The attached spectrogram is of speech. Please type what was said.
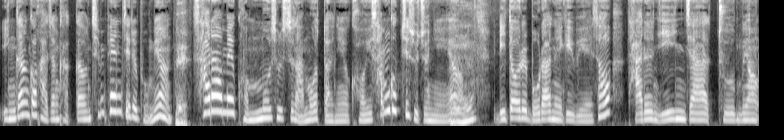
인간과 가장 가까운 침팬지를 보면 네. 사람의 권모술수는 아무것도 아니에요. 거의 삼국지 수준이에요. 어? 리더를 몰아내기 위해서 다른 2인자 두 명,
